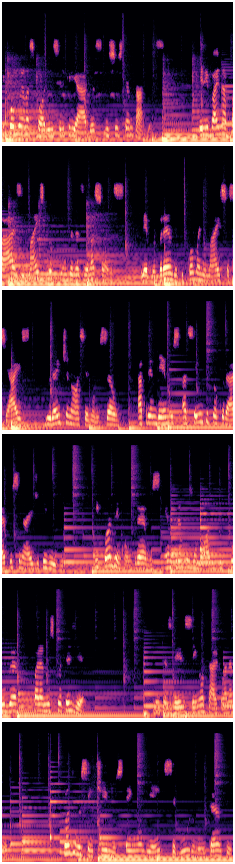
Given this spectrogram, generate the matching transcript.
e como elas podem ser criadas e sustentadas. Ele vai na base mais profunda das relações, lembrando que, como animais sociais, durante nossa evolução, aprendemos a sempre procurar por sinais de perigo. E quando encontramos, entramos no modo de fuga para nos proteger, muitas vezes sem notar claramente. Quando nos sentimos em um ambiente seguro, no entanto,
